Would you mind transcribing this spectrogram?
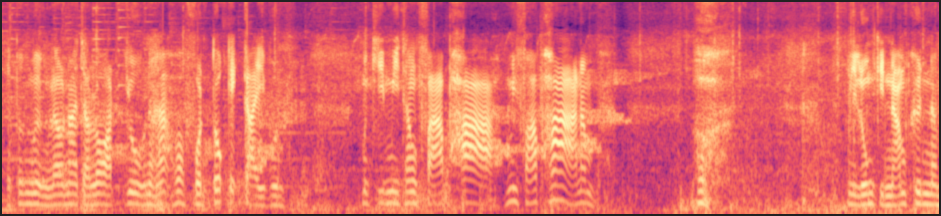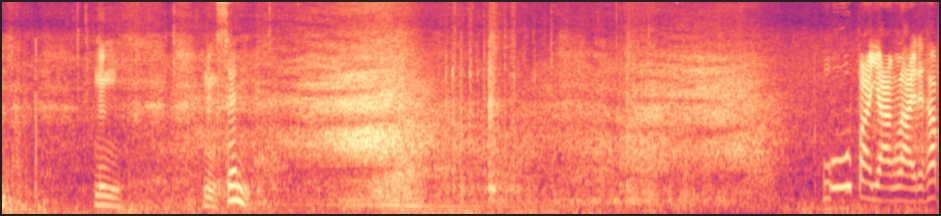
แต่เพิ่งเบิ่งแล้วน่าจะรอดอยู่นะฮะเพราะฝนตกไกลๆพุ่นเมื่อกี้มีทั้งฟ้าผ่ามีฟ้าผ่านำโอ้มีลุงกินน้ำขึ้นนำหนึ่งหนึ่งเส้นอู้ปลายางลายนะครับ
